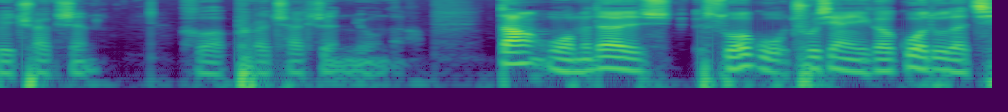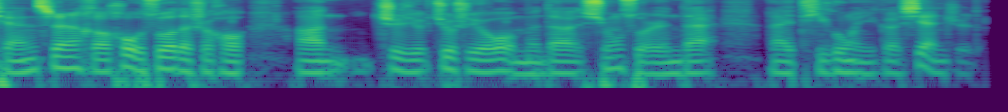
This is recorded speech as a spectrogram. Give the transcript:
（retraction） 和 protraction 用的。当我们的锁骨出现一个过度的前伸和后缩的时候，啊，这就就是由我们的胸锁韧带来提供一个限制的。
